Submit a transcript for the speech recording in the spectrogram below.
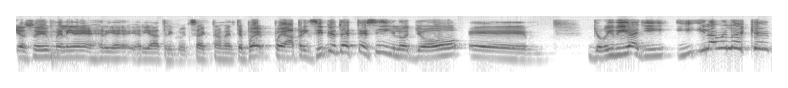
yo soy un millennial geriátrico, exactamente. Pues, pues a principios de este siglo yo, eh, yo viví allí y, la verdad es que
